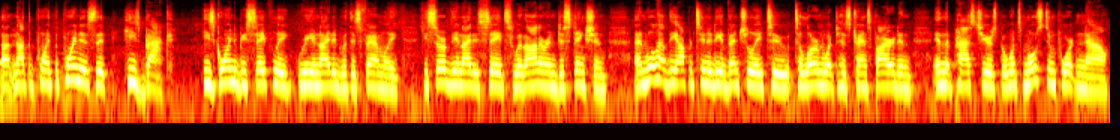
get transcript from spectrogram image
uh, not the point. The point is that he's back. He's going to be safely reunited with his family. He served the United States with honor and distinction, and we'll have the opportunity eventually to, to learn what has transpired in, in the past years. But what's most important now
